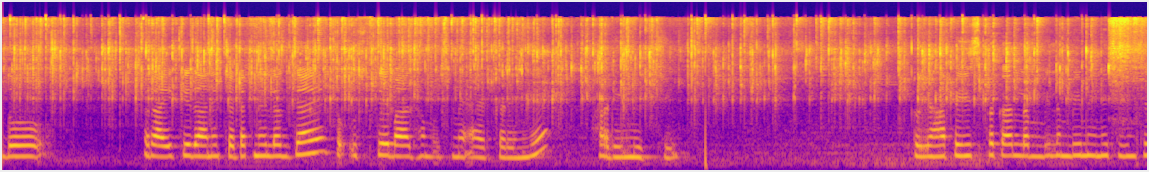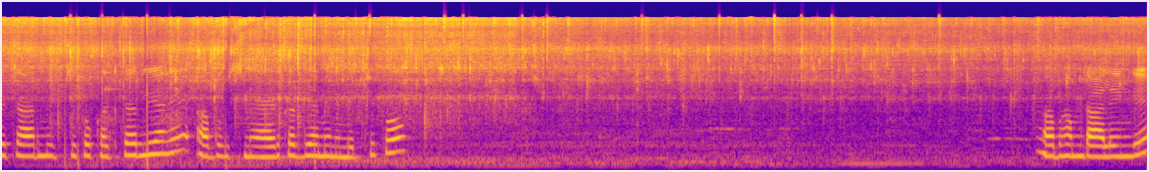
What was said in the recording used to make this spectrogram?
दो राई के दाने चटकने लग जाए तो उसके बाद हम उसमें ऐड करेंगे हरी मिर्ची। तो यहाँ पे इस प्रकार लंबी लंबी मैंने तीन से चार मिर्ची को कट कर लिया है। अब उसमें ऐड कर दिया मैंने मिर्ची को। अब हम डालेंगे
